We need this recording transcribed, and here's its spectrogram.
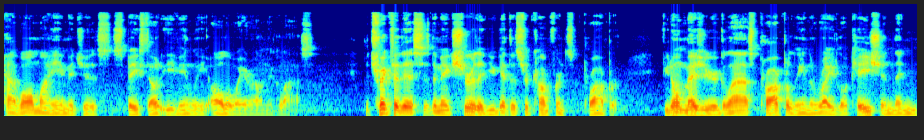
have all my images spaced out evenly all the way around the glass. The trick to this is to make sure that you get the circumference proper If you don't measure your glass properly in the right location, then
